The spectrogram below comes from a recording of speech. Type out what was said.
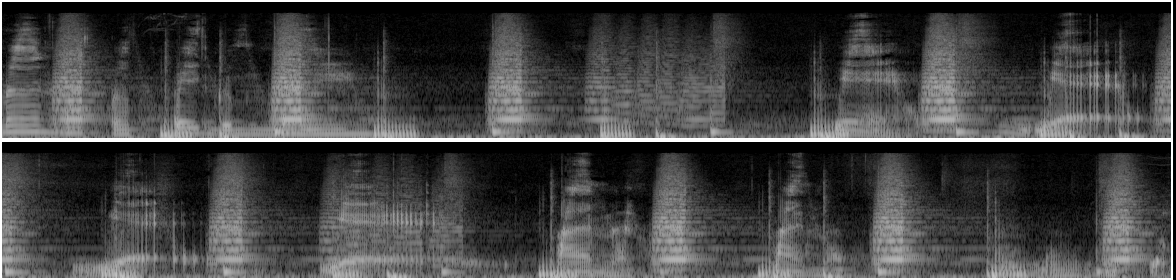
I'm not the bound. Yeah, yeah. I'm a, I'm a. Let's go.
